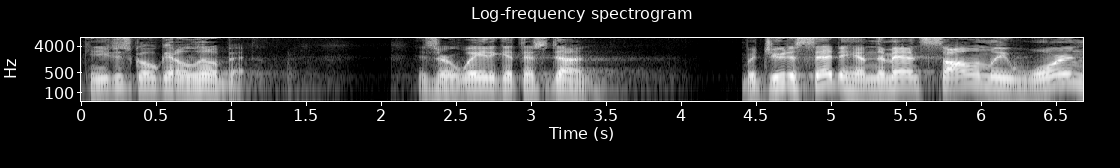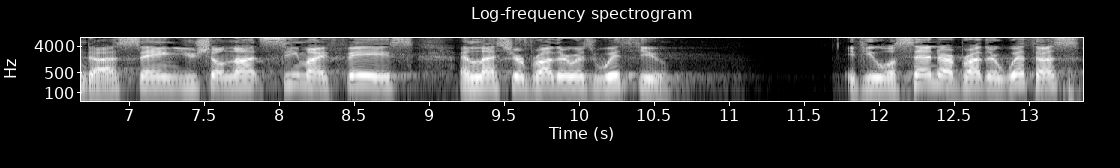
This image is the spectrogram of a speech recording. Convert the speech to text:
Can you just go get a little bit? Is there a way to get this done? But Judah said to him, The man solemnly warned us, saying, You shall not see my face unless your brother is with you. If you will send our brother with us,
